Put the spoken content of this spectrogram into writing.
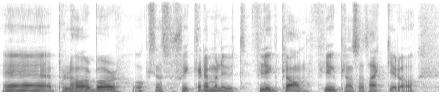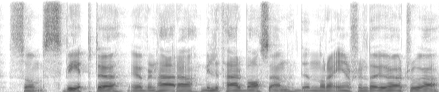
eh, Pearl Harbor och sen så skickade man ut flygplan, flygplansattacker då, som svepte över den här eh, militärbasen, det är några enskilda öar tror jag,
